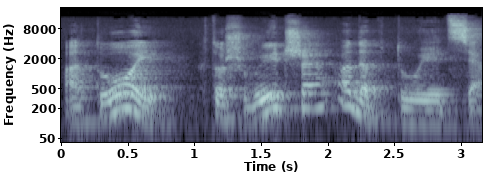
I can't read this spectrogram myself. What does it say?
а той, хто швидше адаптується.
